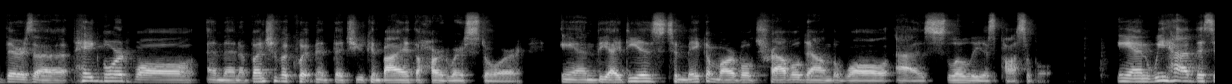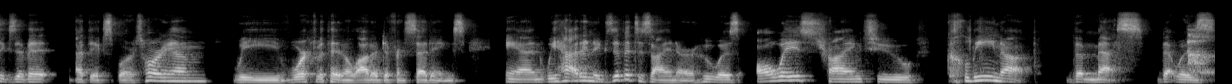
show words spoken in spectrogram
there's a pegboard wall and then a bunch of equipment that you can buy at the hardware store. And the idea is to make a marble travel down the wall as slowly as possible. And we had this exhibit at the Exploratorium. We've worked with it in a lot of different settings. And we had an exhibit designer who was always trying to clean up the mess that was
